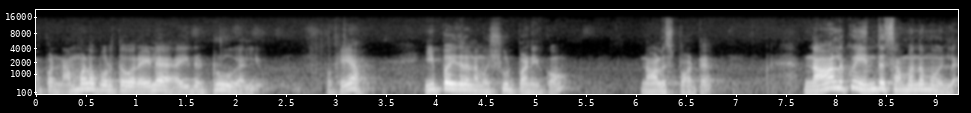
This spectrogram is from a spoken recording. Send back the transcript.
அப்போ நம்மளை பொறுத்த வரையில் இது ட்ரூ வேல்யூ ஓகேயா இப்போ இதில் நம்ம ஷூட் பண்ணியிருக்கோம் நாலு ஸ்பாட்டு நாலுக்கும் எந்த சம்மந்தமும் இல்லை.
